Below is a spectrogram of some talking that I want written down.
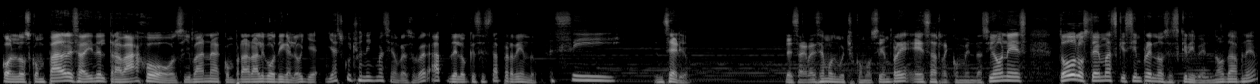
con los compadres ahí del trabajo, o si van a comprar algo, díganle, oye, ya escucho Enigmas sin resolver, ah, de lo que se está perdiendo. Sí. En serio, les agradecemos mucho, como siempre, esas recomendaciones, todos los temas que siempre nos escriben, ¿no, Dafne?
